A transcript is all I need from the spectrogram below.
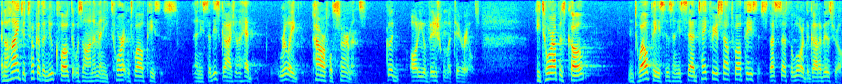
And Ahijah took of the new cloak that was on him, and he tore it in 12 pieces. And he said, These guys, you know, had really powerful sermons, good audiovisual materials. He tore up his coat in 12 pieces, and he said, Take for yourself 12 pieces. Thus saith the Lord, the God of Israel.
